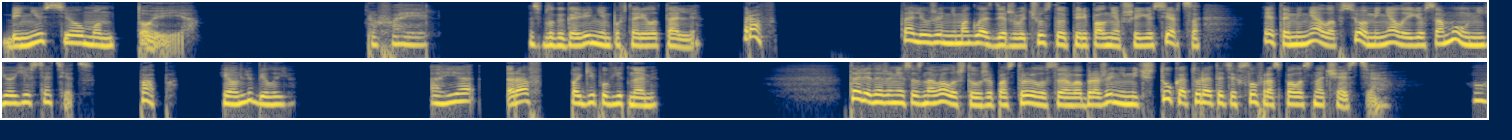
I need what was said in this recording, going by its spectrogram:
Бенюсио Монтойя. «Рафаэль», — с благоговением повторила Талли. «Раф». Талли уже не могла сдерживать чувство, переполнявшее ее сердце. Это меняло все, меняло ее саму, у нее есть отец. Папа и он любил ее. А я, Раф, погиб во Вьетнаме. Талия даже не осознавала, что уже построила в своем воображении мечту, которая от этих слов распалась на части. «О,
